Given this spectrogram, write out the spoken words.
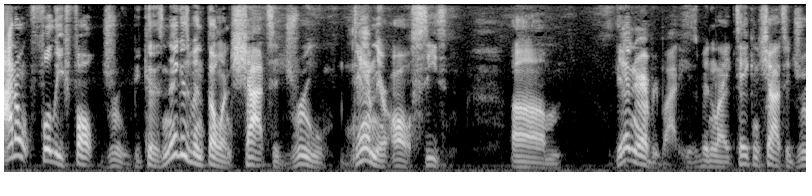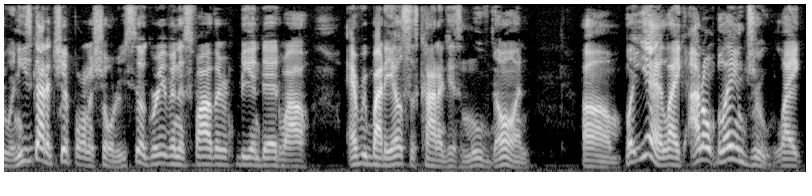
I don't fully fault Drew because niggas been throwing shots at Drew damn near all season. Um, damn near everybody has been like taking shots at Drew, and he's got a chip on his shoulder. He's still grieving his father being dead, while everybody else has kind of just moved on. Um, but yeah, like I don't blame Drew. Like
